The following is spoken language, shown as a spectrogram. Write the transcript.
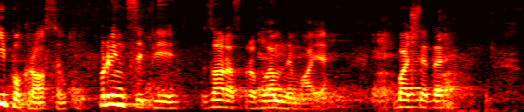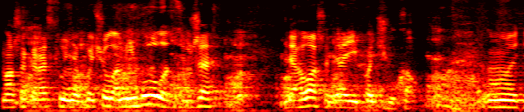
і покрасив. В принципі, зараз проблем немає. Бачите, наша красуня почула мій голос і вже лягла, щоб я її почухав. Ой.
